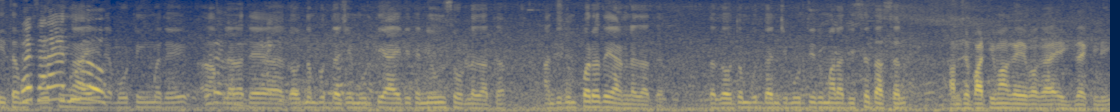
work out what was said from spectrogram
इथं बोटिंग आहे. त्या बोटिंगमध्ये आपल्याला ते गौतम बुद्धाची मूर्ती आहे. तिथे नेऊन सोडलं जातं. आणि तिथून परतही आणलं जातं. तर गौतम बुद्धांची मूर्ती तुम्हाला दिसत असेल. आमच्या पाठीमागं आहे बघा एक्झॅक्टली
